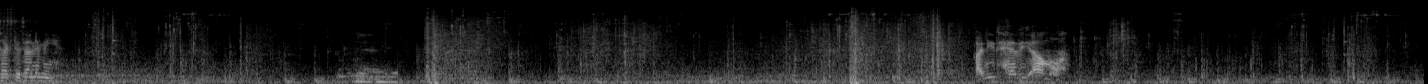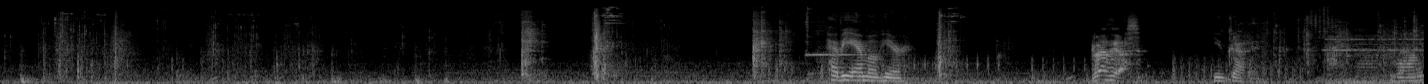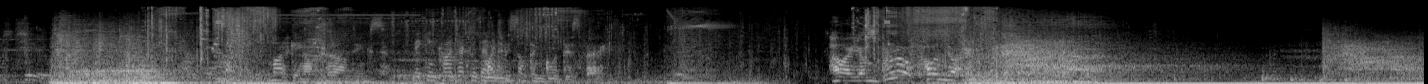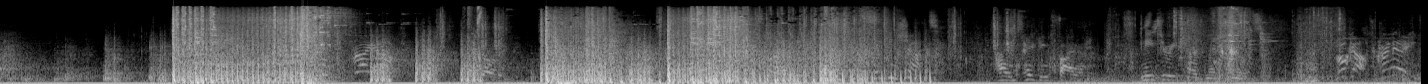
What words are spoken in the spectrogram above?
contact with enemy. Yeah. I need heavy ammo. Heavy ammo here. Gracias. You got it. Round two. Marking our surroundings. Making contact with Might be something good this way. I am Blue Thunder! Frag out! Reloading. Taking shots. I am taking fire. Need to recharge my shields. Look out! Grenade!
